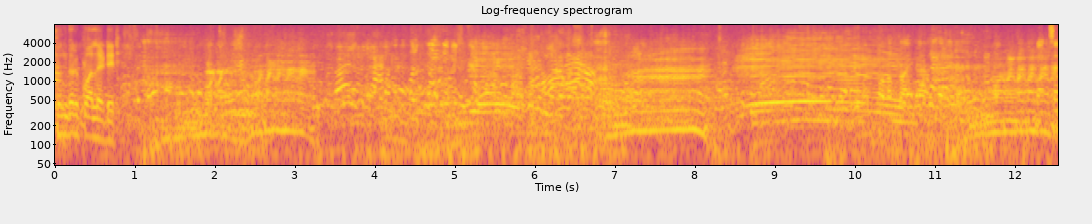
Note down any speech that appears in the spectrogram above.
সুন্দর কোয়ালিটির। বাচ্চা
